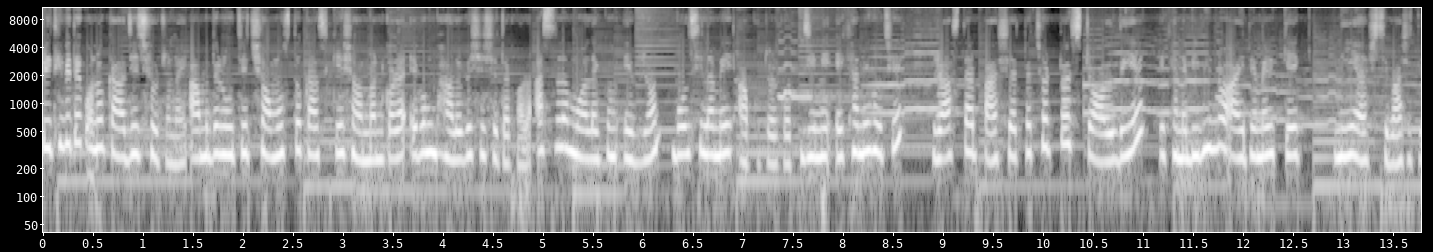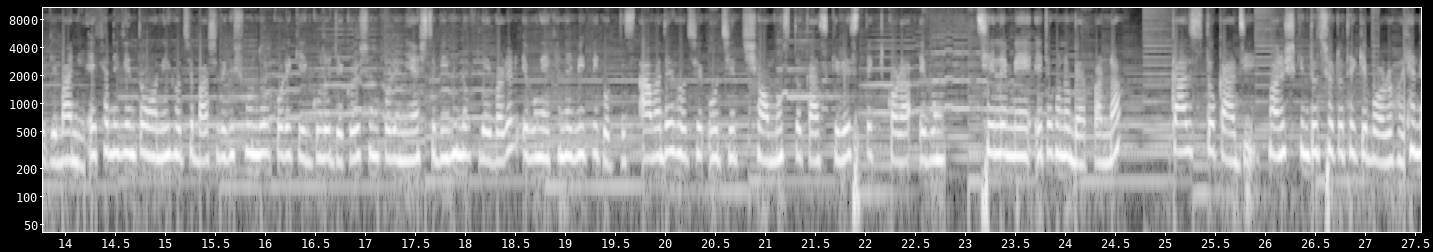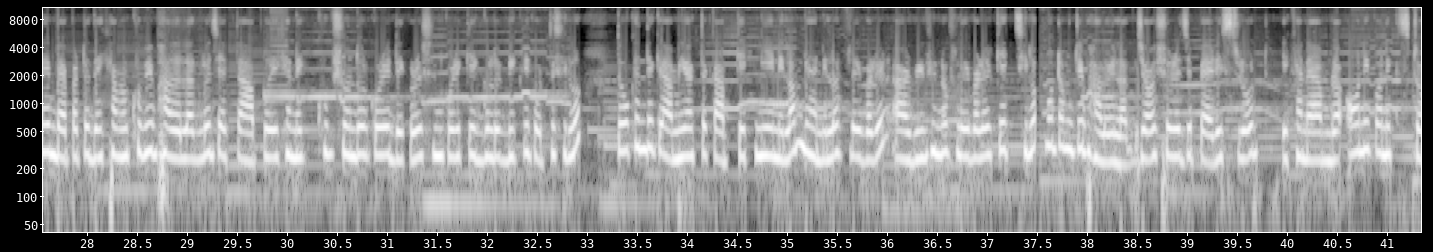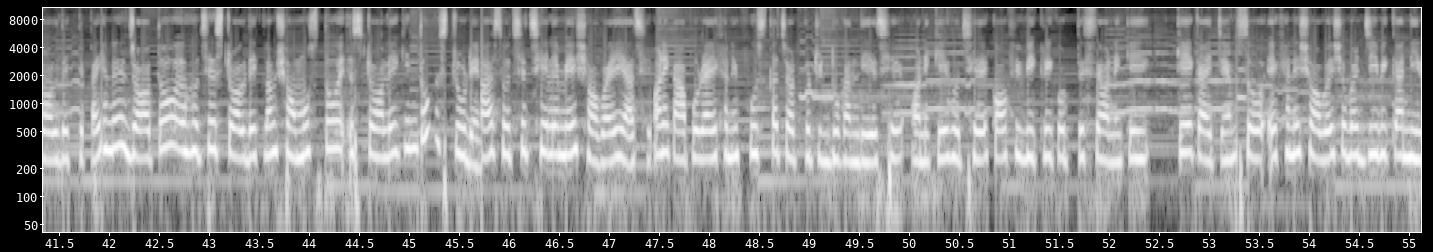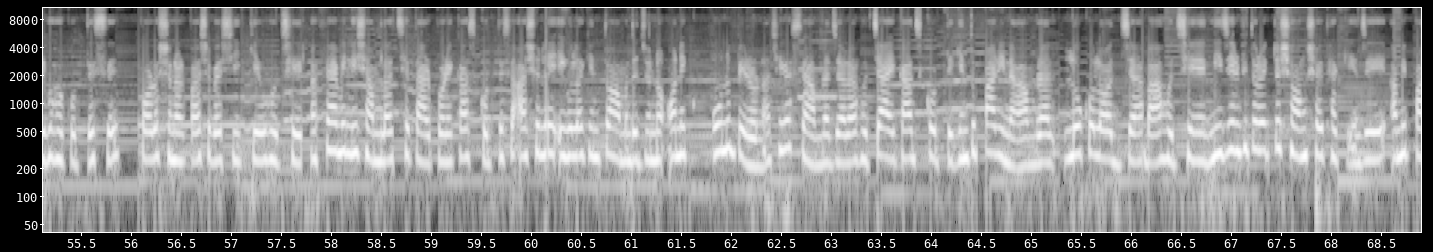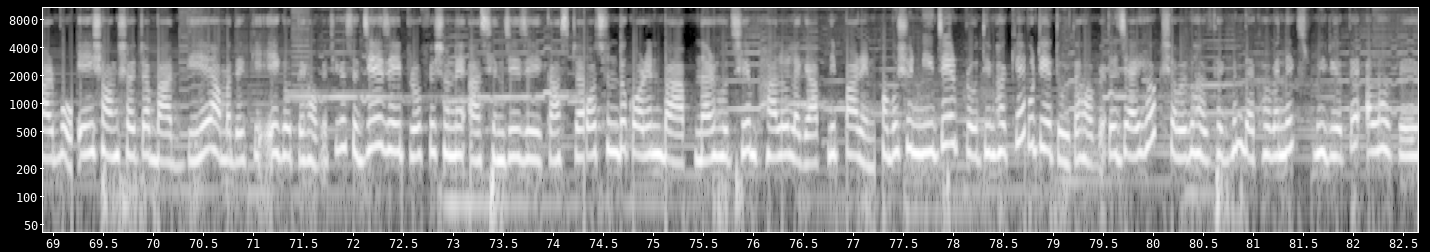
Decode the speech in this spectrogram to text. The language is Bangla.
পৃথিবীতে কোনো কাজই ছোট নয়। আমাদের উচিত সমস্ত কাজকে সম্মান করা এবং ভালোবেসে সেটা করা। আসসালামু আলাইকুম, এভরিওয়ান। বলছিলাম এই আপুটার কথা। যিনি এখানে হচ্ছে, রাস্তার পাশে একটা ছোট্ট স্টল দিয়ে এখানে বিভিন্ন আইটেমের কেক নিয়ে আসছে বাসা থেকে বানিয়ে। এখানে কিন্তু উনি হচ্ছে বাসা থেকে সুন্দর করে কেকগুলো ডেকোরেশন করে নিয়ে আসছে বিভিন্ন ফ্লেভারের এবং এখানে বিক্রি করতেছে। আমাদের হচ্ছে উচিত সমস্ত কাজকে রেসপেক্ট করা এবং ছেলে মেয়ে, এটা কোনো ব্যাপার না। কাজ তো কাজই। মানুষ কিন্তু ছোট থেকে বড় হয়। এখানে ব্যাপারটা দেখে আমার খুবই ভালো লাগল যে একটা আপু এখানে খুব সুন্দর করে ডেকোরেশন করে কেকগুলো বিক্রি করতেছিল। তো ওখান থেকে আমিও একটা কাপ কেক নিয়ে নিলাম ভ্যানিলা ফ্লেভারের আর বিভিন্ন ফ্লেভারের কেক ছিল। মোটামুটি ভালোই লাগল। যশোরে যে প্যারিস রোড এখানে আমরা অনেক অনেক স্টল দেখতে পাই। এখানে যত হচ্ছে স্টল দেখলাম, সমস্ত স্টলে কিন্তু স্টুডেন্ট প্লাস হচ্ছে ছেলে মেয়ে সবাই আছে। অনেক আপুরা এখানে ফুচকা চটপটির দোকান দিয়েছে। অনেকে হচ্ছে কফি বিক্রি করতেছে, অনেকেই কেক আইটেম। সো এখানে সবাই সবার জীবিকা নির্বাহ করতেছে। পড়াশোনার পাশাপাশি কেউ হচ্ছে ফ্যামিলি সামলাচ্ছে, তারপরে কাজ করতেছে। আসলে এগুলো কিন্তু আমাদের জন্য অনেক অনুপ্রেরণা, ঠিক আছে? আমরা যারা চাই কাজ করতে কিন্তু পারি না। আমরা লোকলজ্জা বা হচ্ছে নিজের ভিতরে একটা সংশয় থাকে যে, আমি পারব? এই সংশয়টা বাদ দিয়ে আমাদেরকে এগোতে হবে, ঠিক আছে? যে যেই প্রফেশনে আছেন, যে যে কাজটা পছন্দ করেন বা আপনার হচ্ছে ভালো লাগে, আপনি পারেন, অবশ্যই নিজের প্রতিভাকে ফুটিয়ে তুলতে হবে। তো যাই হোক, সবাই ভালো থাকবেন। দেখা হবে নেক্সট ভিডিওতে আল্লাহ হাফেজ।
